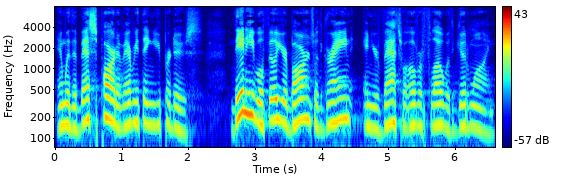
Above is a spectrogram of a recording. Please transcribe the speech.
and with the best part of everything you produce. Then he will fill your barns with grain, and your vats will overflow with good wine.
